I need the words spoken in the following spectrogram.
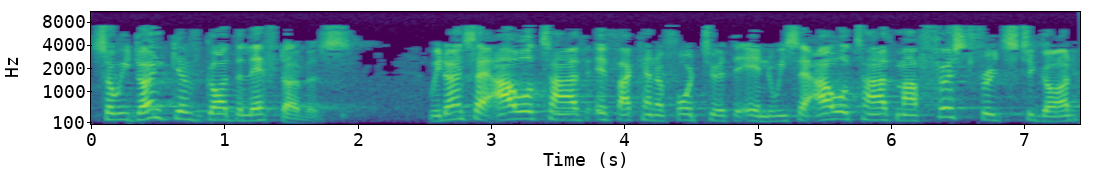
So we don't give God the leftovers. We don't say, I will tithe if I can afford to at the end. We say, I will tithe my first fruits to God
